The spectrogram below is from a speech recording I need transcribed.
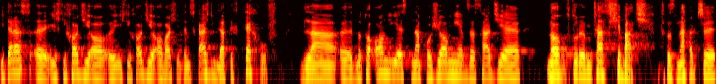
I teraz e, jeśli chodzi o, jeśli chodzi o właśnie ten wskaźnik dla tych techów, dla, e, no to on jest na poziomie w zasadzie no, w którym czas się bać. To znaczy,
